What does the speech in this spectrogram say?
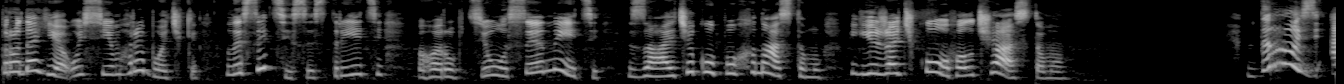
продає усім грибочки, лисиці сестриці, горобцю синиці, зайчику пухнастому, їжачку голчастому. Друзі, а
